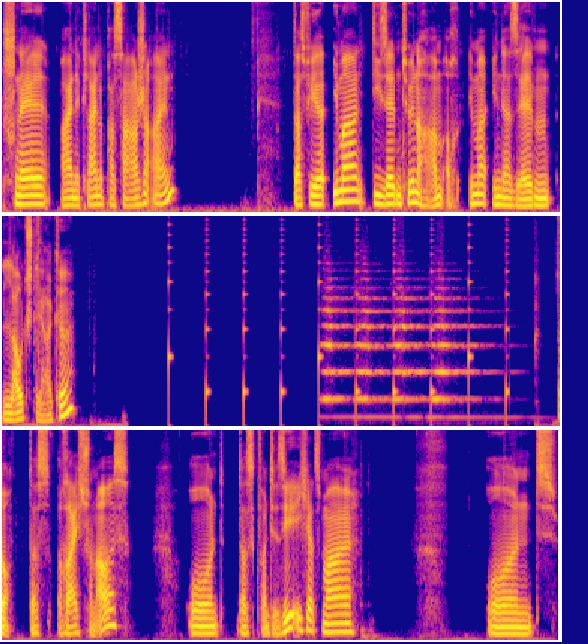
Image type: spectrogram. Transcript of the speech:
schnell eine kleine Passage ein, dass wir immer dieselben Töne haben, auch immer in derselben Lautstärke. So, das reicht schon aus. Und das quantisiere ich jetzt mal. Und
